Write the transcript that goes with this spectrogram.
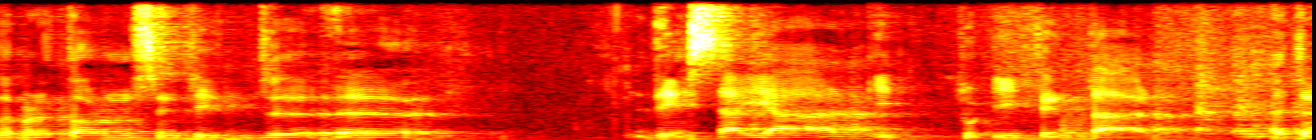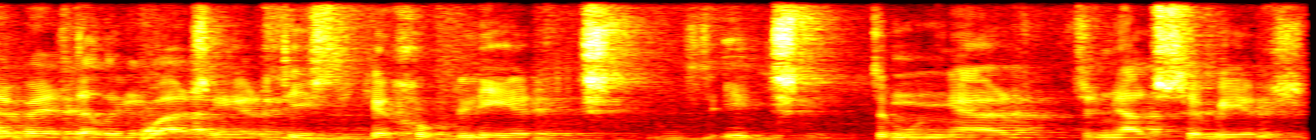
laboratório no sentido de, uh, de ensaiar e, e tentar, através da linguagem artística, recolher e testemunhar determinados saberes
